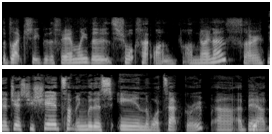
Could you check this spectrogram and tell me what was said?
the black sheep of the family, the short, fat one, I'm known as. So, Now, Jess, you shared something with us in the WhatsApp group uh, about,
